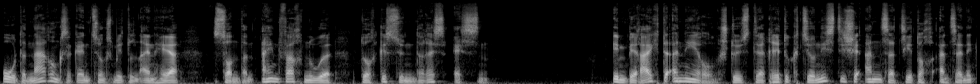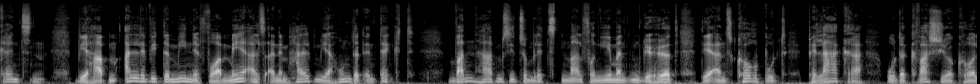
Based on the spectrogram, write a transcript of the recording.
oder Nahrungsergänzungsmitteln einher, sondern einfach nur durch gesünderes Essen. Im Bereich der Ernährung stößt der reduktionistische Ansatz jedoch an seine Grenzen. Wir haben alle Vitamine vor mehr als einem halben Jahrhundert entdeckt. Wann haben Sie zum letzten Mal von jemandem gehört, der an Skorbut, Pelagra oder Quashiorkor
